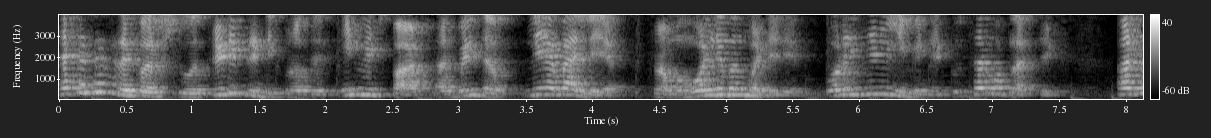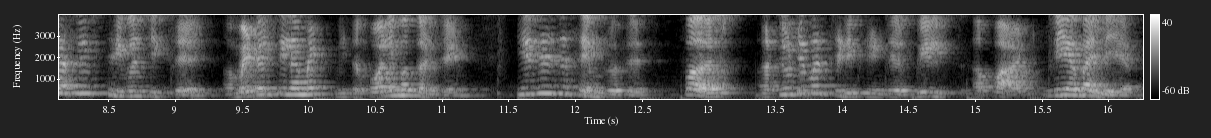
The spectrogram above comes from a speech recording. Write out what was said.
FFF refers to a 3D printing process in which parts are built up layer by layer from a moldable material originally limited to thermoplastics. Ultrafuse 316L, a metal filament with a polymer content, uses the same process. First, a suitable 3D printer builds a part layer by layer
